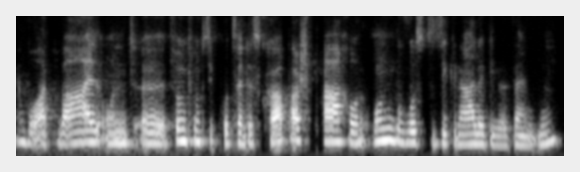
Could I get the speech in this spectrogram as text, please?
Wortwahl und äh, 55 Prozent ist Körpersprache und unbewusste Signale, die wir senden.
